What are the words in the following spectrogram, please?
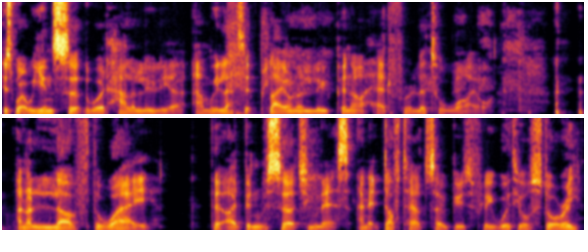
is where we insert the word hallelujah and we let it play on a loop in our head for a little while. and I love the way that I'd been researching this and it dovetailed so beautifully with your story.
